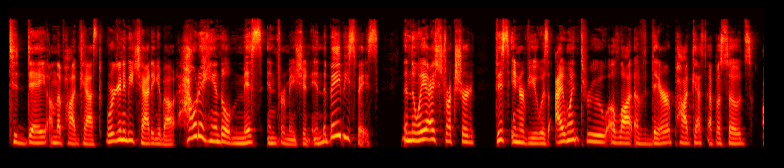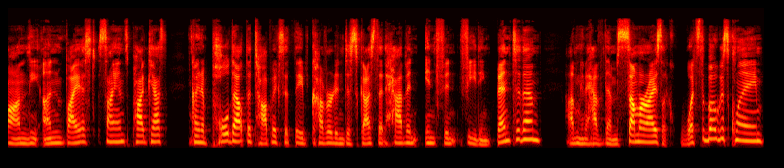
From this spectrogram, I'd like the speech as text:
today on the podcast, we're going to be chatting about how to handle misinformation in the baby space. And the way I structured this interview was I went through a lot of their podcast episodes on the Unbiased Science podcast, kind of pulled out the topics that they've covered and discussed that have an infant feeding bent to them. I'm going to have them summarize like what's the bogus claim?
